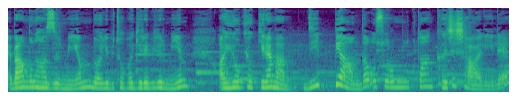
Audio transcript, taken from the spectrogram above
E ben buna hazır mıyım? Böyle bir topa girebilir miyim? Ay yok yok giremem deyip bir anda o sorumluluktan kaçış haliyle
